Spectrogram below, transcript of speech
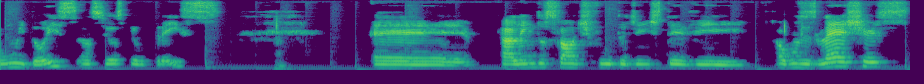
1 e 2, ansioso pelo 3. É, além dos found footage, a gente teve alguns slashers,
